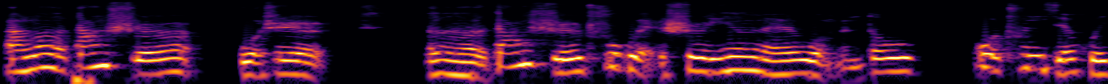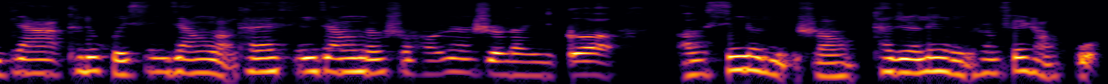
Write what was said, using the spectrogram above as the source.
完了，当时我是，呃，当时出轨是因为我们都过春节回家，他就回新疆了。他在新疆的时候认识了一个呃新的女生，他觉得那个女生非常酷，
